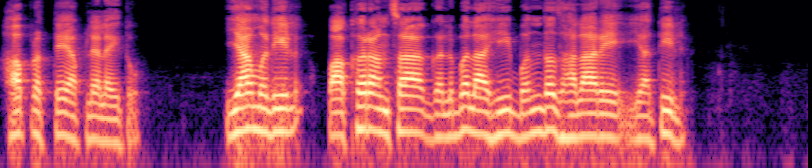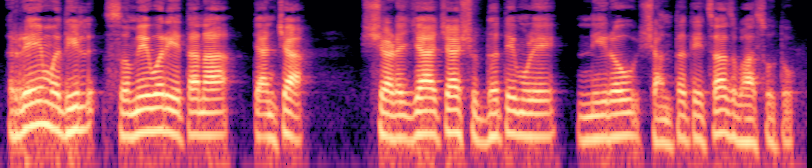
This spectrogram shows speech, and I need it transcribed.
हा प्रत्यय आपल्याला येतो. यामधील पाखरांचा गलबलाही बंद झाला रे यातील. रेमधील समेवर येताना त्यांच्या षडजाच्या शुद्धतेमुळे नीरव शांततेचाच भास होतो.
